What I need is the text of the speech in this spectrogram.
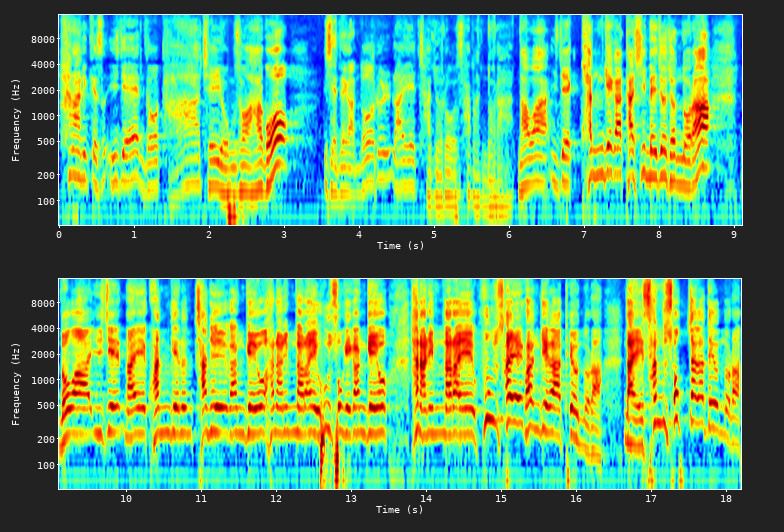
하나님께서 이제 너다죄 용서하고 이제 내가 너를 나의 자녀로 삼았노라. 나와 이제 관계가 다시 맺어졌노라. 너와 이제 나의 관계는 자녀의 관계요. 하나님 나라의 후속의 관계요. 하나님 나라의 후사의 관계가 되었노라. 나의 상속자가 되었노라.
